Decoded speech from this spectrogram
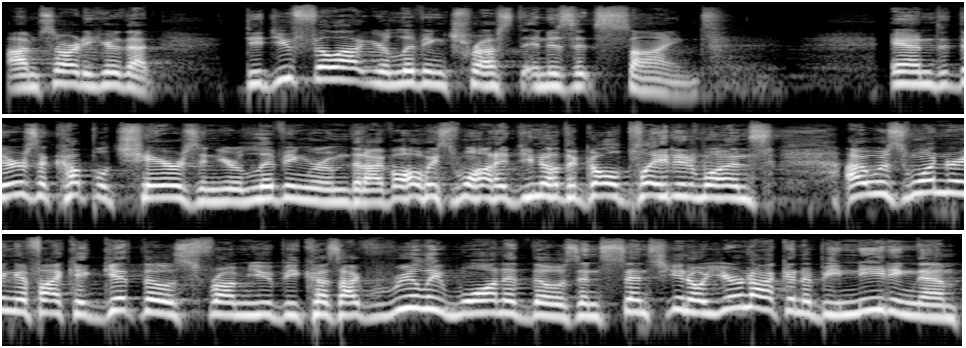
I'm sorry to hear that. Did you fill out your living trust and is it signed? And there's a couple chairs in your living room that I've always wanted, you know, the gold plated ones. I was wondering if I could get those from you because I've really wanted those. And since, you know, you're not going to be needing them,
